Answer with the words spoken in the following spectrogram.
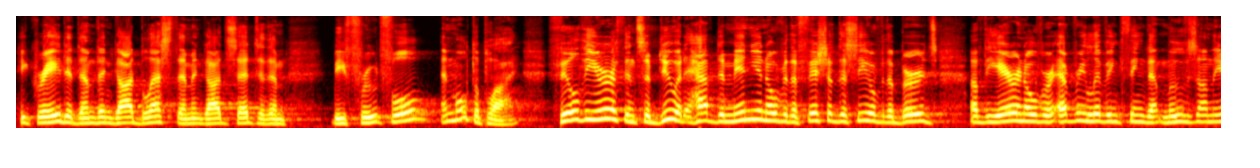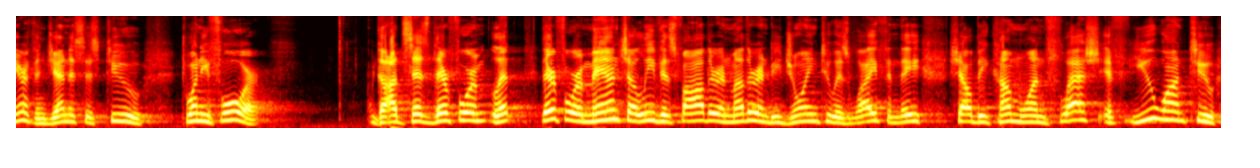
He created them, then God blessed them, and God said to them, Be fruitful and multiply. Fill the earth and subdue it. Have dominion over the fish of the sea, over the birds of the air, and over every living thing that moves on the earth. In Genesis 2 24, God says, therefore, let, therefore a man shall leave his father and mother and be joined to his wife, and they shall become one flesh. If you want to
